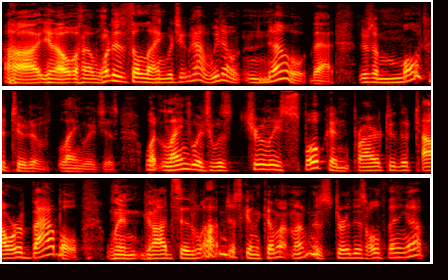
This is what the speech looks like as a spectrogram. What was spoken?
Uh, you know, what is the language? Yeah, we don't know that. There's a multitude of languages. What language was truly spoken prior to the Tower of Babel when God says, well, I'm just going to come up and I'm going to stir this whole thing up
